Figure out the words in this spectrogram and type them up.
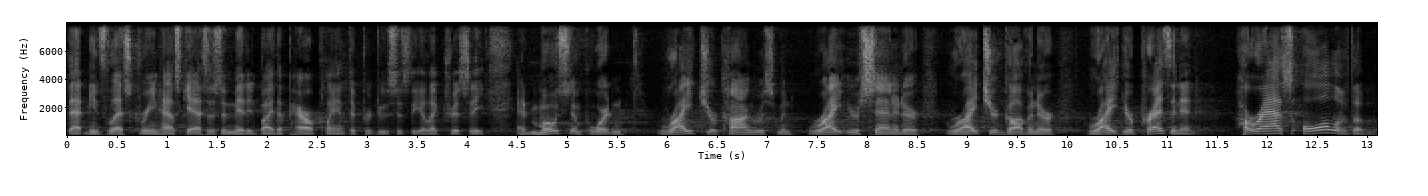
that means less greenhouse gases emitted by the power plant that produces the electricity. And most important, write your congressman, write your senator, write your governor, write your president. Harass all of them.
